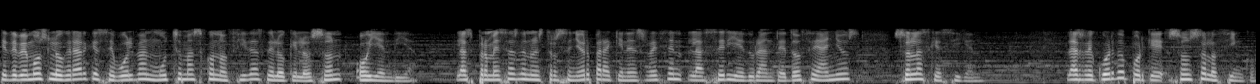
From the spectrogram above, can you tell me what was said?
que debemos lograr que se vuelvan mucho más conocidas de lo que lo son hoy en día. Las promesas de nuestro Señor para quienes recen la serie durante doce años son las que siguen. Las recuerdo porque son solo cinco.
